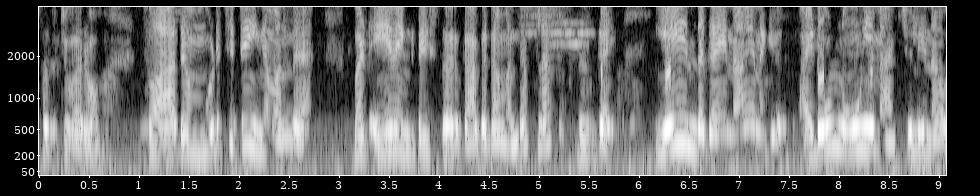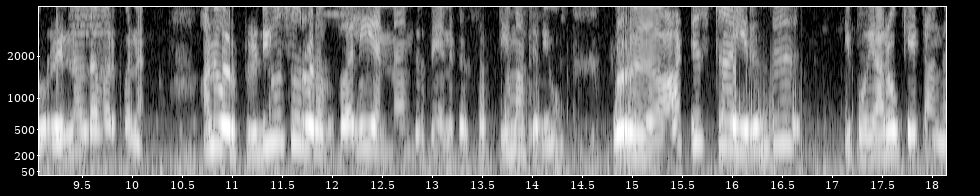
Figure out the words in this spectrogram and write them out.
ஃபர்ஸ்ட் வரோம். ஸோ அதை முடிச்சுட்டு இங்கே வந்தேன். பட் ஏ வெங்கடேஷ் சாருக்காக தான் வந்தேன். ப்ளஸ் திஸ் கை ஏன் இந்த கைனா எனக்கு I don't know him actually நான் ஒரு ரெண்டு நாள் தான் ஒர்க் பண்ணேன். ஆனா ஒரு ப்ரொடியூசரோட வலி என்னங்கிறது எனக்கு சத்தியமா தெரியும். ஒரு ஆர்டிஸ்டா இருந்து இப்போ யாரோ கேட்டாங்க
